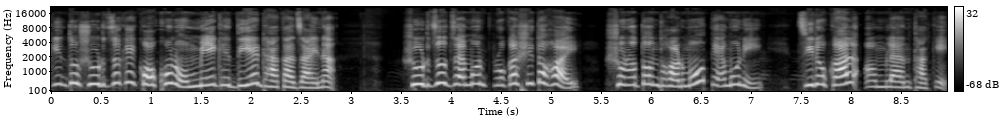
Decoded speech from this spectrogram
কিন্তু সূর্যকে কখনো মেঘ দিয়ে ঢাকা যায় না। সূর্য যেমন প্রকাশিত হয়, সনাতন ধর্ম তেমনি চিরকাল অম্লান থাকে।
